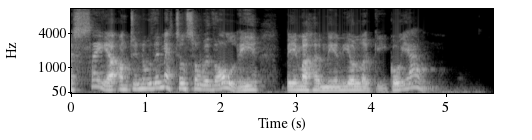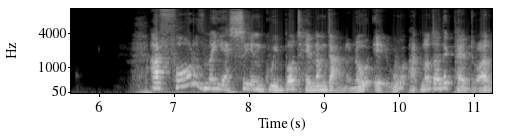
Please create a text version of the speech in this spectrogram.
Mesoea, ond dyn nhw ddim eto'n sylweddoli be mae hynny yn ei olygu go iawn. A'r ffordd mae Iesu yn gwybod hyn amdano nhw yw, adnod 24,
